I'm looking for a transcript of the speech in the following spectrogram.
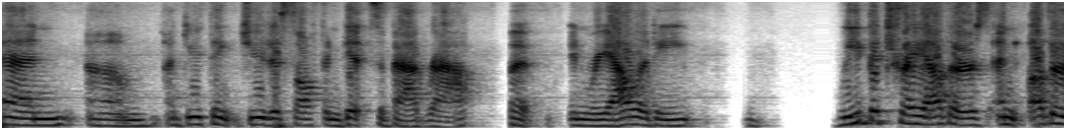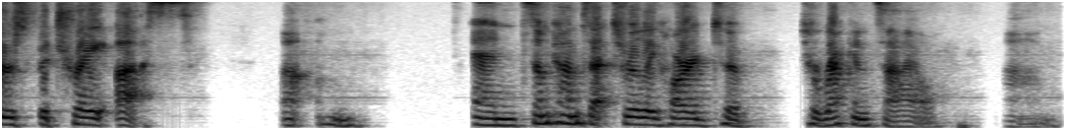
And um, i do think judas often gets a bad rap but in reality we betray others and others betray us. Um, and sometimes that's really hard to to reconcile. Um,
